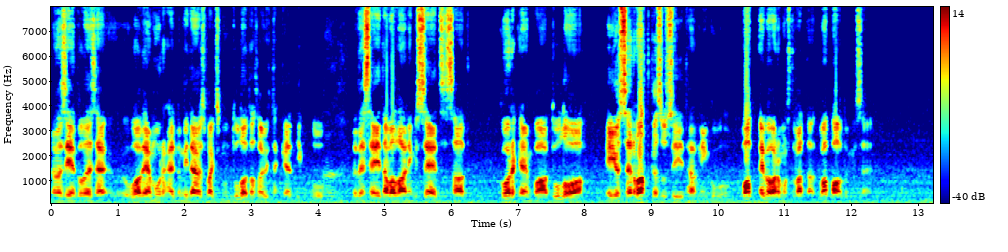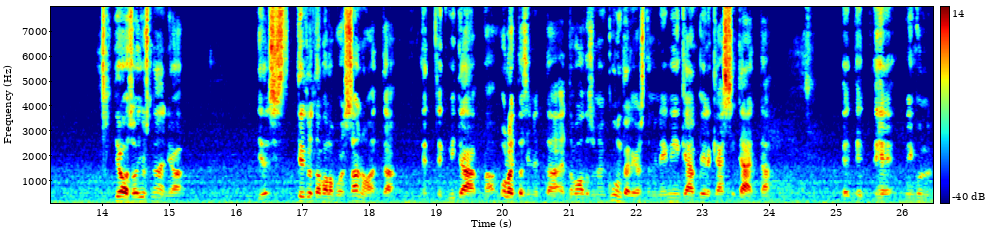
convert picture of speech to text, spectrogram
No siihen tulee se huoli ja murhe, että no mitä jos vaikka mun tulotaso yhtäkkiä tippuu. Mm. Joten se ei tavallaan niin kuin se, että sä saat korkeampaa tuloa, ei ole se ratkaisu siitä niin kuin epävarmasta vapautumiseen. Joo, se on just näin. Ja, ja siis tietyllä tavalla voisi sanoa, että et, et mitä mä olettaisin, että, että valtaosa kuuntelijoista niin ei niinkään pelkää sitä, että et, et he niin kun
